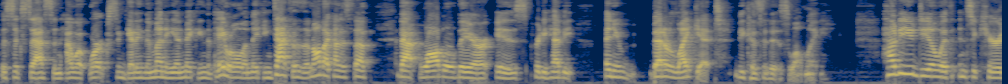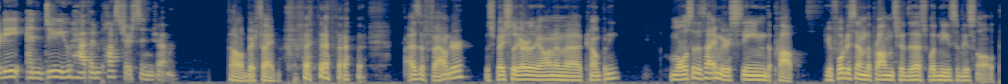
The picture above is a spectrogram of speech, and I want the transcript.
the success and how it works and getting the money and making the payroll and making taxes and all that kind of stuff, that wobble there is pretty heavy. And you better like it because it is lonely. How do you deal with insecurity and do you have imposter syndrome? Oh, big time. as a founder, especially early on in a company, most of the time you're seeing the problems. You focus on the problems for that's what needs to be solved.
